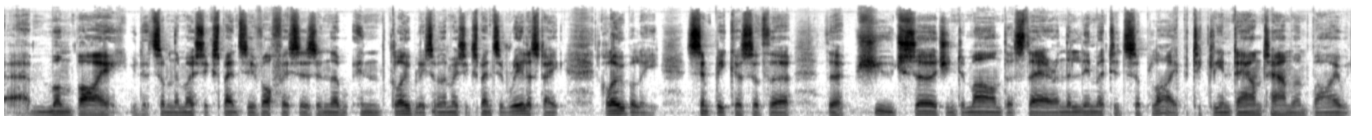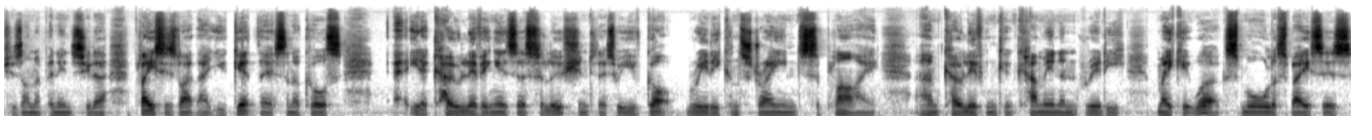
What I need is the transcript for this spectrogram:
uh, Mumbai, you know, some of the most expensive offices in the in globally, some of the most expensive real estate globally, simply because of the the huge surge in demand that's there and the limited supply, particularly in downtown Mumbai, which is on a peninsula. Places like that, you get this, and of course, you know, co-living is a solution to this. Where you've got really constrained supply, um, co-living can come in and really make it work. Smaller spaces,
